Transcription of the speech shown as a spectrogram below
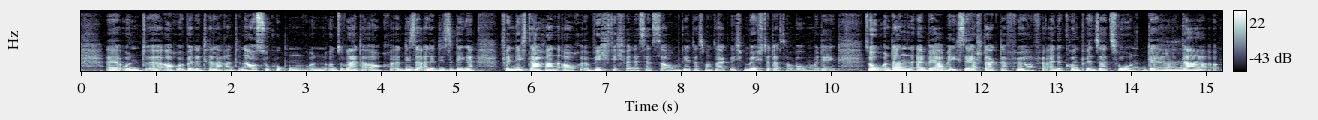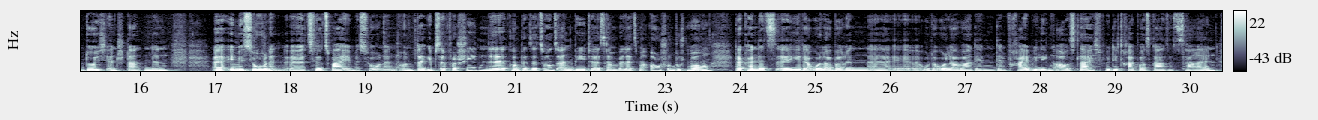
und auch über den Tellerrand hinaus zu gucken und, und so weiter. Auch diese, alle diese Dinge finde ich daran auch wichtig, wenn es jetzt darum geht, dass man sagt, ich möchte das aber unbedingt. So, und dann werbe ich sehr stark dafür, für eine Kompensation der dadurch entstandenen äh, Emissionen, äh, CO2-Emissionen. Und da gibt's ja verschiedene Kompensationsanbieter, das haben wir letztes Mal auch schon besprochen. Da kann jetzt äh, jeder Urlauberin äh, oder Urlauber den, den freiwilligen Ausgleich für die Treibhausgase zahlen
